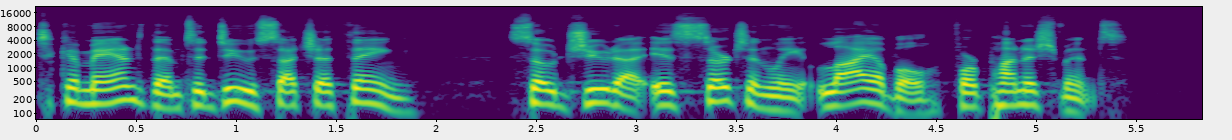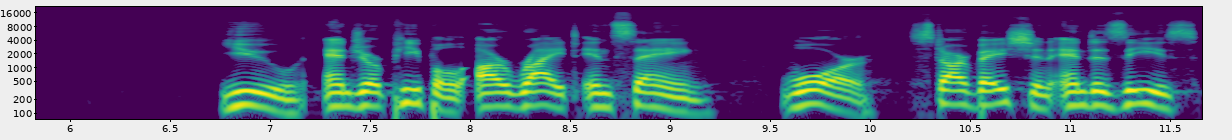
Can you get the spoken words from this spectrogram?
to command them to do such a thing. So Judah is certainly liable for punishment. You and your people are right in saying, War, starvation, and disease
